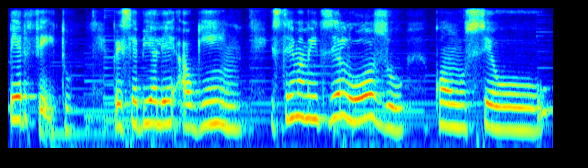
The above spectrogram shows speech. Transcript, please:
Perfeito. Percebi ali alguém extremamente zeloso com o seu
